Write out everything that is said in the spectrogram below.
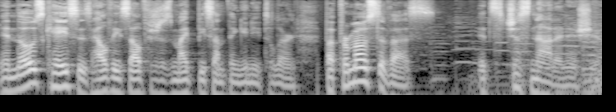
In those cases, healthy selfishness might be something you need to learn. But for most of us, it's just not an issue.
